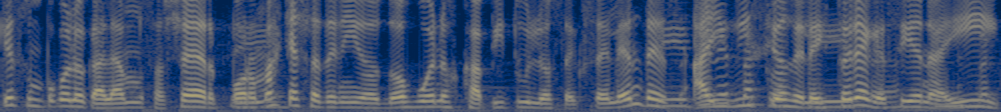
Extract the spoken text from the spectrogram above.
que es un poco lo que hablamos ayer. Por más que haya tenido dos buenos capítulos excelentes, Sí, hay vicios de la historia que siguen ahí.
